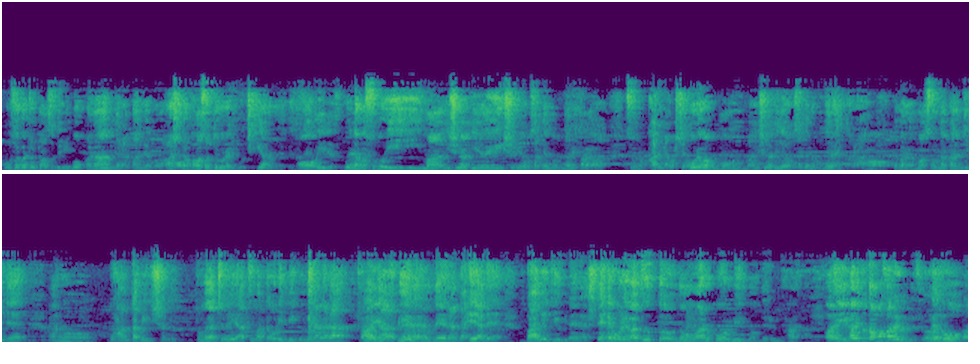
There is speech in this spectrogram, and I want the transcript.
大阪ちょっと遊びに行こうかなみたいな感じやから明日か明後日ぐらいにこっち来やるんだけどね。ああいいですね。なんかすごいいい今石垣で一緒にお酒飲んだりとか、はその彼らはして俺はもう今石垣ではお酒飲んでないからあだからまあそんな感じであのご飯食べ一緒に友達の家集まってオリンピック見ながらあみんビール飲んでなんか部屋でバーベキューみたいなのして俺はずっとノンアルコールビール飲んでるみたいな。はいあれ意外と騙されるんですよね、うん脳が。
